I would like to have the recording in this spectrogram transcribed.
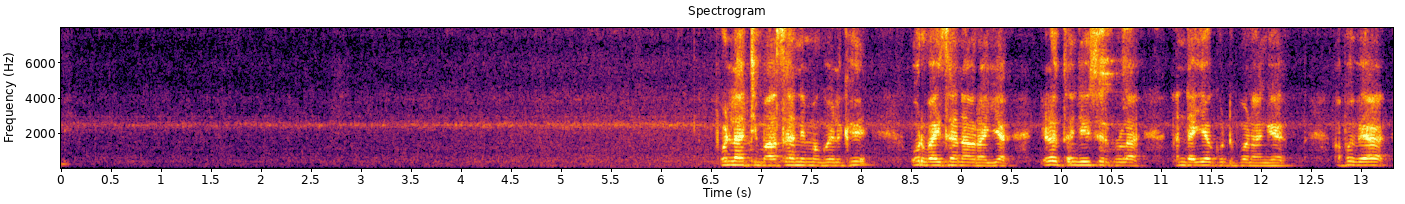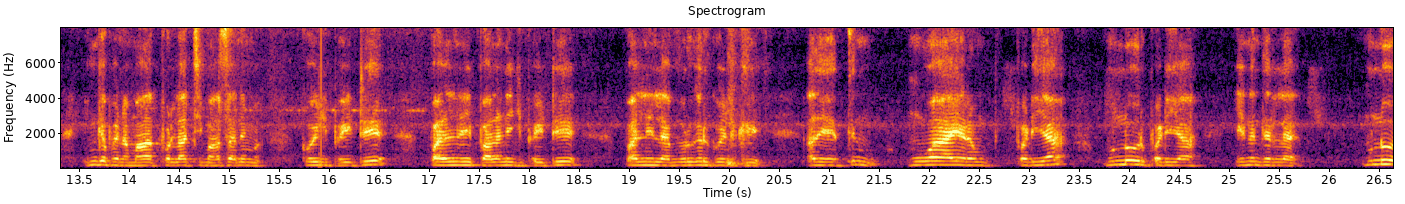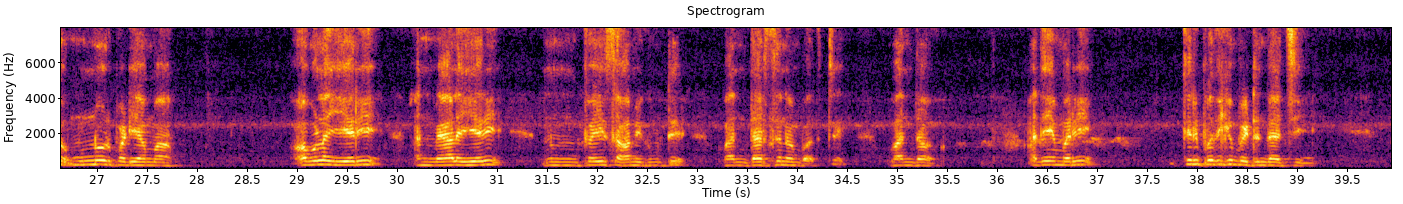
பொள்ளாச்சி மாசாணியம்மன் கோயிலுக்கு ஒரு வயசான ஒரு ஐயா. எழுபத்தஞ்சு வயசு இருக்கும்ல அந்த ஐயா கூப்பிட்டு போனாங்க. அப்போ வே இங்கே போய் நம்ம பொள்ளாச்சி மாசாணியம்மன் கோயிலுக்கு போயிட்டு பழனி பழனிக்கு போயிட்டு பழனியில் முருகர் கோயிலுக்கு அது எத்தனை மூவாயிரம் படியா முந்நூறு படியா என்னன்னு தெரில முந்நூறு முந்நூறு படியாம்மா. அவ்வளோ ஏறி அந்த மேலே ஏறி போய் சாமி கும்பிட்டு வந் தரிசனம் பார்த்துட்டு வந்தோம். அதே மாதிரி திருப்பதிக்கும் போயிட்டு இருந்தாச்சு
